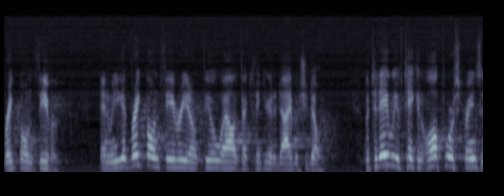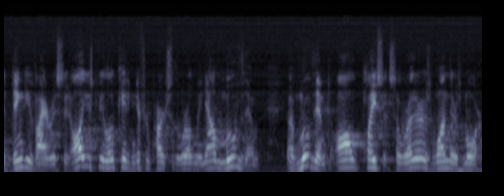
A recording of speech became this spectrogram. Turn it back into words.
breakbone fever. And when you get breakbone fever, you don't feel well. In fact, you think you're going to die, but you don't. But today we have taken all four strains of dengue virus that all used to be located in different parts of the world, and we now move them, uh, move them to all places. So where there's one, there's more.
